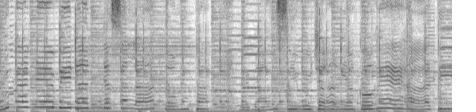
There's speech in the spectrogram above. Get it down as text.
Bukan bidan dan salah tempat. Memang si ujang yang kore hati.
